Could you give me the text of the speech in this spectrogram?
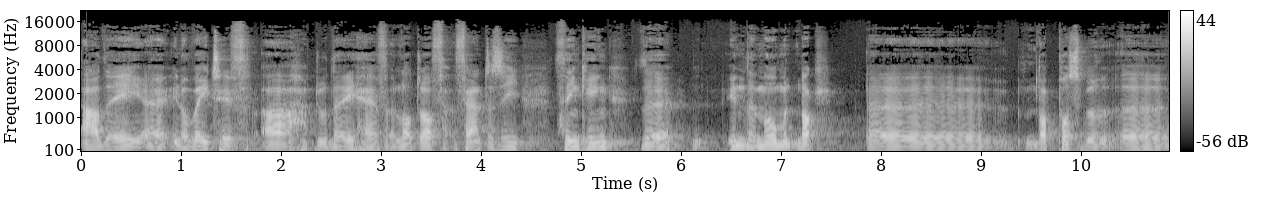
Are they uh, innovative? Uh, do they have a lot of fantasy thinking? The in the moment not uh, not possible uh,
